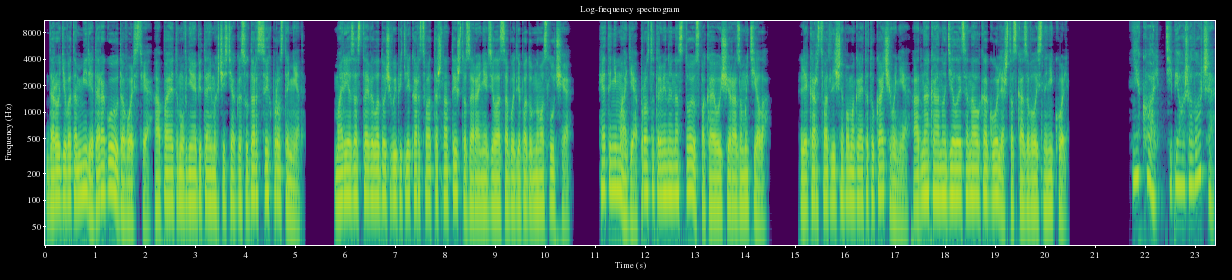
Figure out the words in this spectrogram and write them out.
Дороги в этом мире – дорогое удовольствие, а поэтому в необитаемых частях государства их просто нет. Мария заставила дочь выпить лекарство от тошноты, что заранее взяла с собой для подобного случая. Это не магия, просто травяной настой, успокаивающий разум и тело. Лекарство отлично помогает от укачивания, однако оно делается на алкоголе, что сказывалось на Николь. Николь, тебе уже лучше?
